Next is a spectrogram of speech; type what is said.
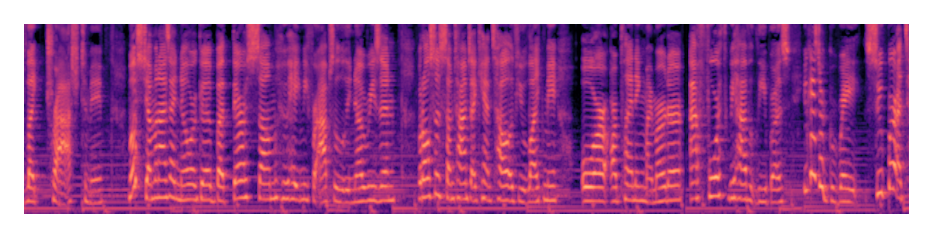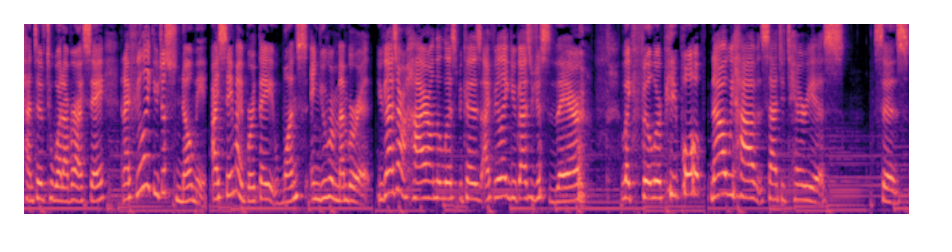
like trash to me. Most Geminis I know are good, but there are some who hate me for absolutely no reason. But also sometimes I can't tell if you like me or are planning my murder. At fourth, we have Libras. You guys are great, super attentive to whatever I say, and I feel like you just know me. I say my birthday once and you remember it. You guys aren't higher on the list because I feel like you guys are just there, like filler people. Now we have Sagittarius. Says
